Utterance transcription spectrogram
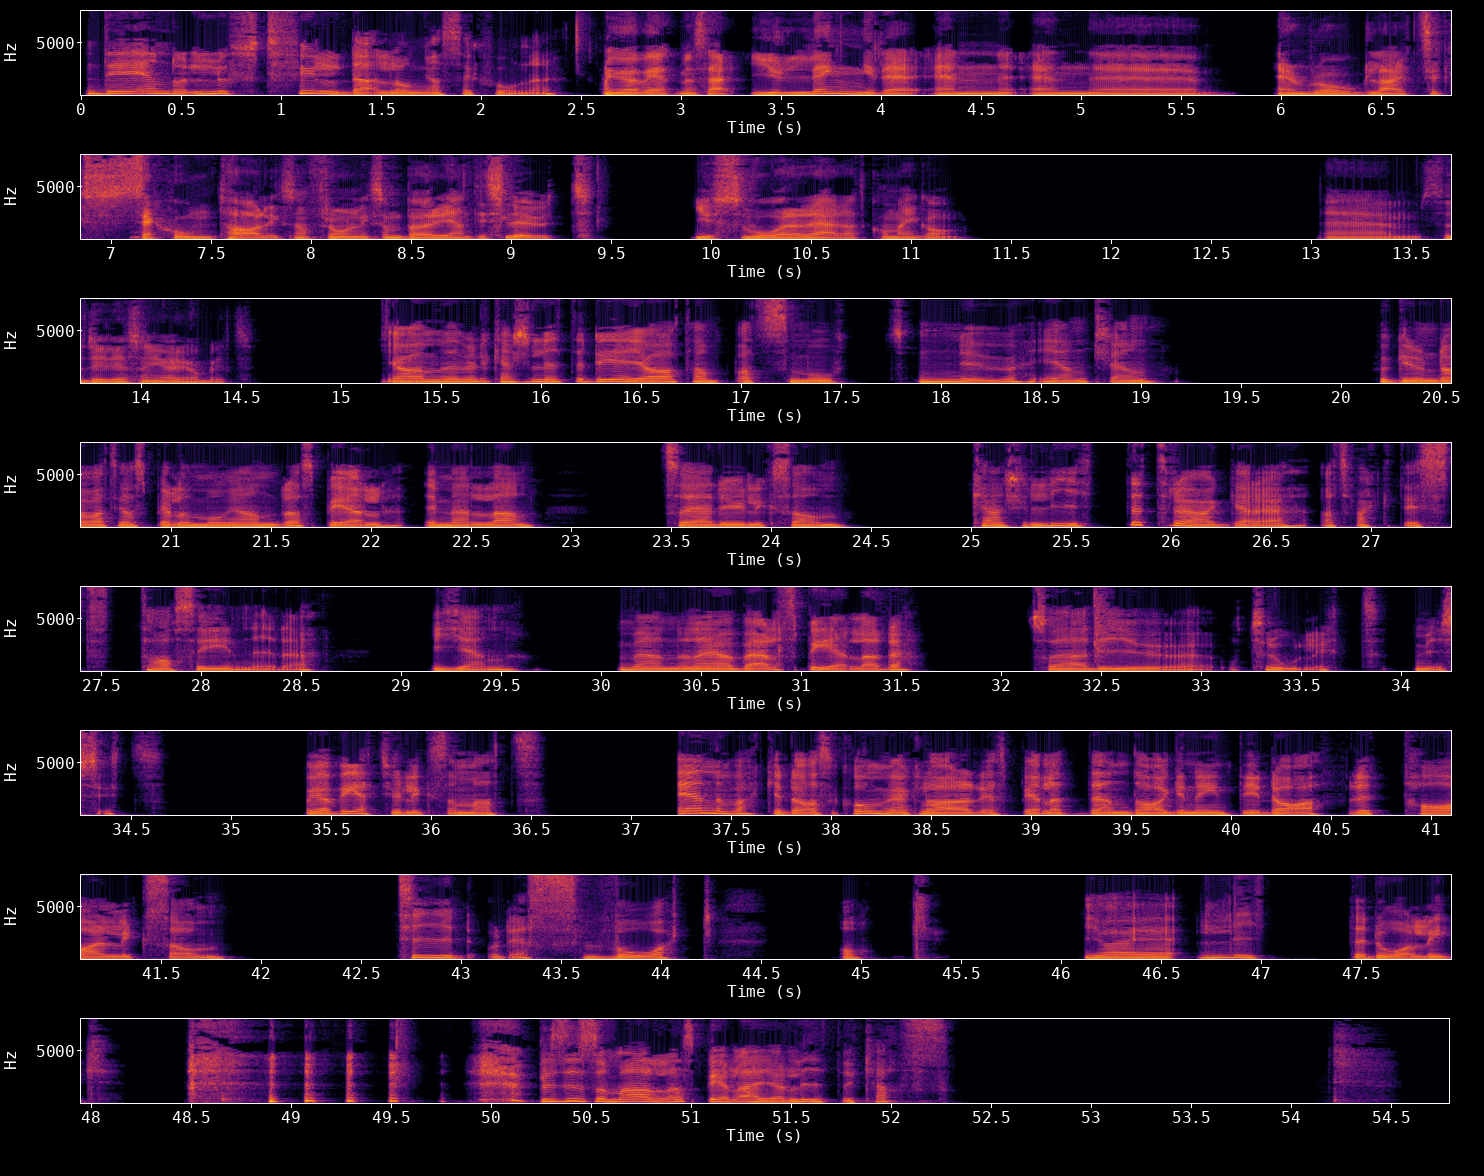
Det är ändå lustfyllda långa sektioner. Ja, Jag vet, men så här, ju längre en, en, eh, en roguelite session tar liksom, från liksom början till slut, ju svårare är det att komma igång. Ehm, så det är det som gör det jobbigt. Ja, men det är väl kanske lite det jag har tampats mot nu egentligen. På grund av att jag har spelat många andra spel emellan så är det ju liksom kanske lite trögare att faktiskt ta sig in i det igen. Men när jag väl spelade så är det ju otroligt mysigt. Och jag vet ju liksom att en vacker dag så kommer jag klara det spelet den dagen är inte idag, för det tar liksom tid och det är svårt och jag är lite dålig. Precis som alla spel är jag lite kass.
